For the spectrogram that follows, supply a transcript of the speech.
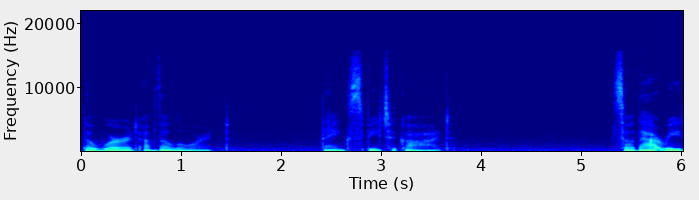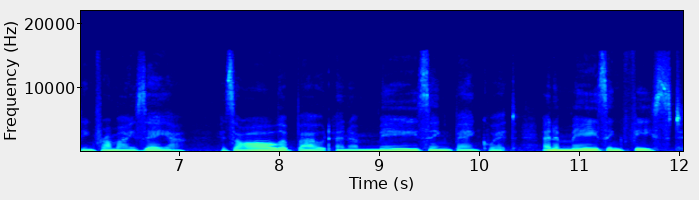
The word of the Lord. Thanks be to God. So, that reading from Isaiah is all about an amazing banquet, an amazing feast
